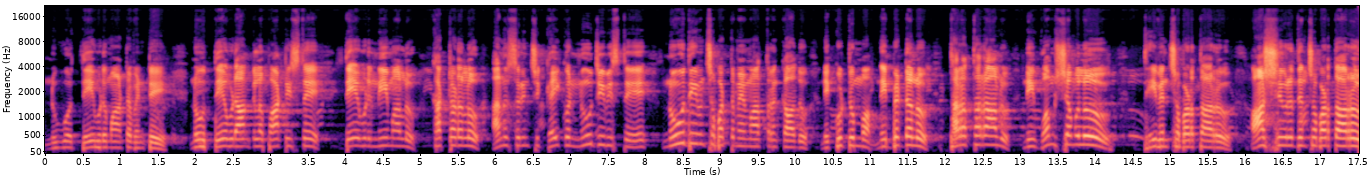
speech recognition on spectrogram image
నువ్వు దేవుడి మాట వింటే నువ్వు దేవుడి ఆజ్ఞలు పాటిస్తే దేవుడి నియమాలు కట్టడలు అనుసరించి గైకొని నువ్వు జీవిస్తే నువ్వు దీవించబట్టమే మాత్రం కాదు నీ కుటుంబం నీ బిడ్డలు తరతరాలు నీ వంశములు దీవించబడతారు ఆశీర్వదించబడతారు.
